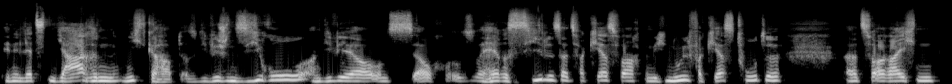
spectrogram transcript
in den letzten Jahren nicht gehabt. Also die Vision Zero, an die wir uns ja auch unser hehres Ziel ist als Verkehrswacht, nämlich null Verkehrstote äh, zu erreichen,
